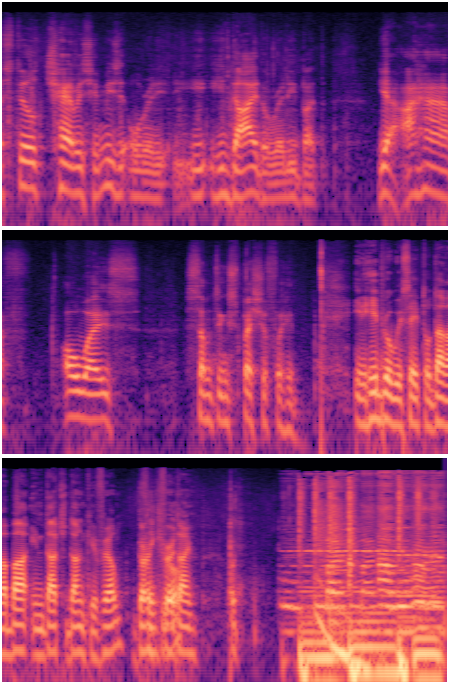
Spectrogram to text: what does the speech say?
I still cherish him. He's already he, he died already, but yeah, I have always something special for him. in Hebrew we say toda rabba, in Dutch dank je wel. Thank you for your time. But wanna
